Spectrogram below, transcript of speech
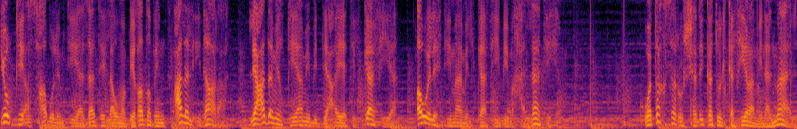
يلقي أصحاب الامتيازات اللوم بغضب على الإدارة لعدم القيام بالدعاية الكافية أو الاهتمام الكافي بمحلاتهم. وتخسر الشركة الكثير من المال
